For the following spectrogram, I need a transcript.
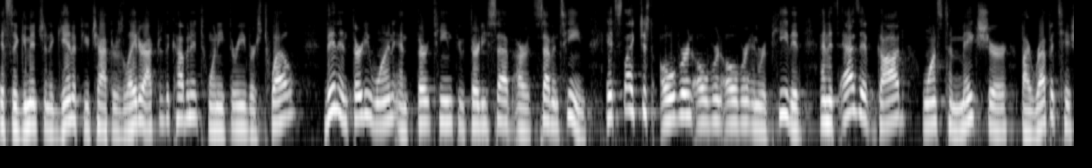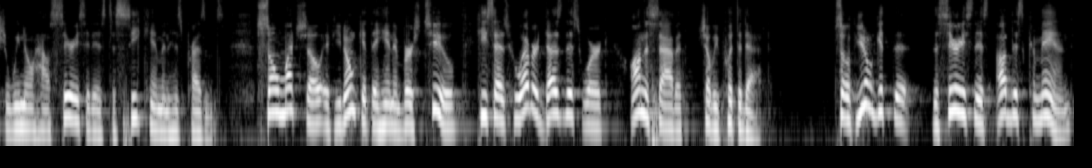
It's mentioned again a few chapters later after the covenant, 23, verse 12. Then in 31 and 13 through 37, or 17, it's like just over and over and over and repeated. And it's as if God wants to make sure by repetition we know how serious it is to seek Him in His presence. So much so, if you don't get the hint in verse 2, He says, Whoever does this work on the Sabbath shall be put to death. So if you don't get the, the seriousness of this command,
